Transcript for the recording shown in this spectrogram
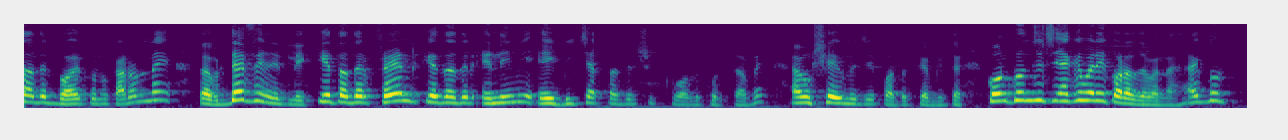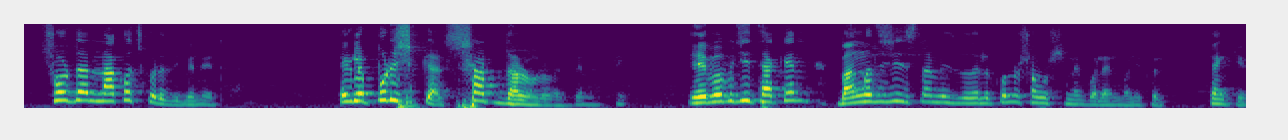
তাদের ভয়ের কোনো কারণ নেই। তবে ডেফিনেটলি কে তাদের ফ্রেন্ড কে তাদের এনিমি এই বিচার তাদের সূক্ষ্মভাবে করতে হবে এবং সেই অনুযায়ী পদক্ষেপ নিতে হবে। কোন কোন জিনিস একেবারেই করা যাবে না, একদম শোল্ডার নাকচ করে দিবেন এটা। এগুলো পরিষ্কার শার্প ধারণা রাখবেন আপনি। এভাবে যদি থাকেন, বাংলাদেশের ইসলামী দলের কোনো সমস্যা নেই বলে আমি মনে করি। থ্যাংক ইউ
